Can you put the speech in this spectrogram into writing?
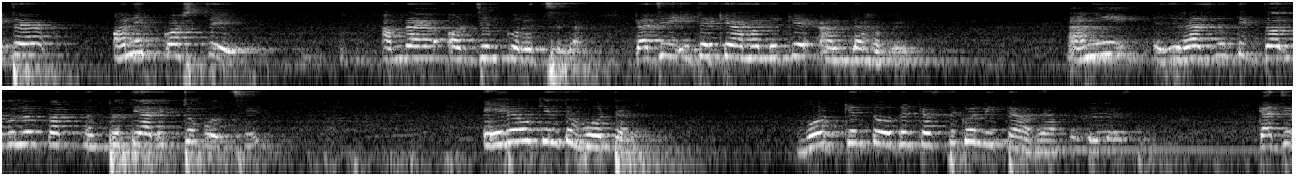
এটা অনেক কষ্টে আমরা অর্জন করেছিলাম। কাজে এটাকে আমাদেরকে আনতে হবে। আমি রাজনৈতিক দলগুলোর প্রতি আরেকটু বলছি, এরাও কিন্তু ভোটার। ভোট কিন্তু ওদের কাছ থেকেও নিতে হবে, আপনাদের কাছ থেকে। কাজে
